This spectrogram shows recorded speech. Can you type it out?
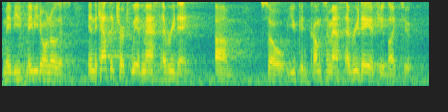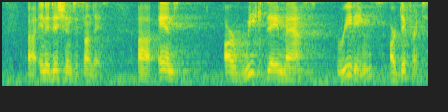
maybe, maybe you don't know this. In the Catholic Church, we have mass every day. Um, so you can come to mass every day if you'd like to, uh, in addition to Sundays. Uh, and our weekday mass readings are different.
